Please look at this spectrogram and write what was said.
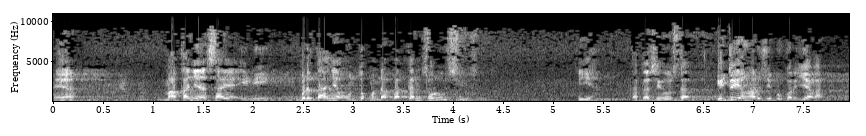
Ya, makanya saya ini bertanya untuk mendapatkan solusi. Ustaz. Iya, kata si ustadz, itu yang harus ibu kerjakan.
